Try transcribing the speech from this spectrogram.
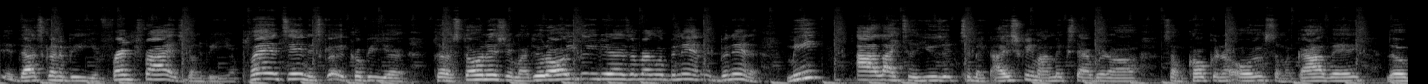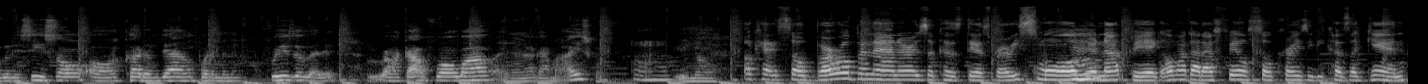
that's gonna be your French fry. It's gonna be your plantain. It's it could be your tostones, your maduro. All you can eat it as a regular banana. Banana. Me, I like to use it to make ice cream. I mix that with uh some coconut oil, some agave, a little bit of sea salt, or cut them down, put them in the freezer, let it rock out for a while, and then I got my ice cream. Mm-hmm. You know. Okay, so burro bananas because they're very small, mm-hmm. they're not big. Oh my God, I feel so crazy because again,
